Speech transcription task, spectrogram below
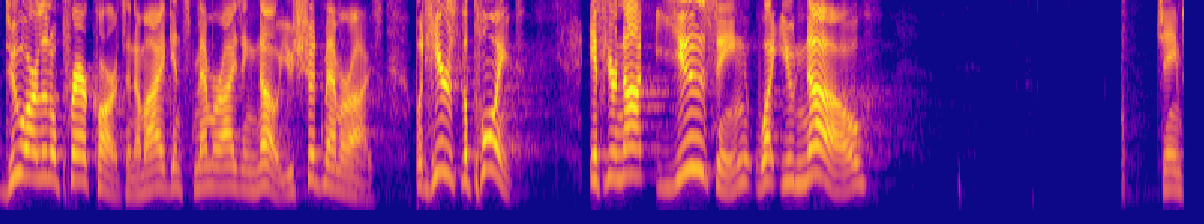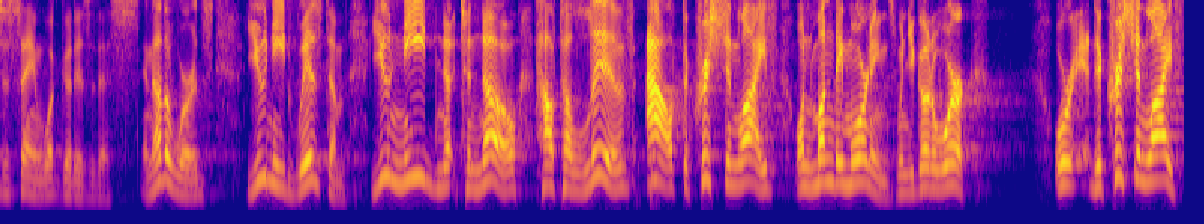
do our little prayer cards. And am I against memorizing? No, you should memorize. But here's the point if you're not using what you know, James is saying, What good is this? In other words, you need wisdom. You need to know how to live out the Christian life on Monday mornings when you go to work. Or the Christian life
